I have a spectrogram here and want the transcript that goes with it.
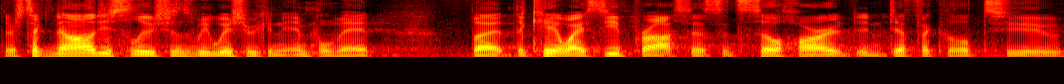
There's technology solutions we wish we can implement, but the KYC process it's so hard and difficult to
